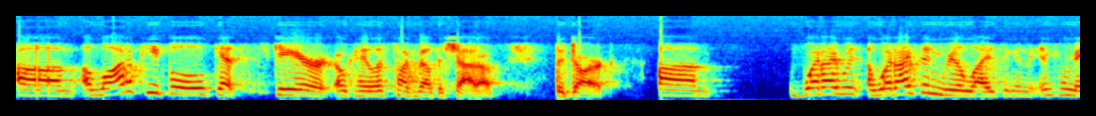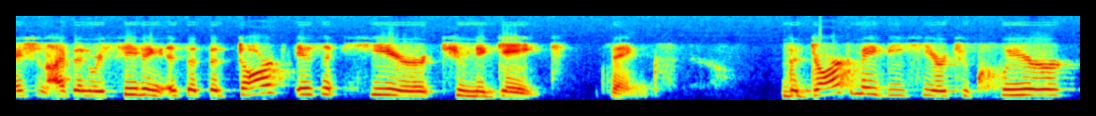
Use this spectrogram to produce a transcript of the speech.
um, a lot of people get scared. Okay, let's talk about the shadow, the dark. Um, what I was, what I've been realizing, and the information I've been receiving, is that the dark isn't here to negate things. The dark may be here to clear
